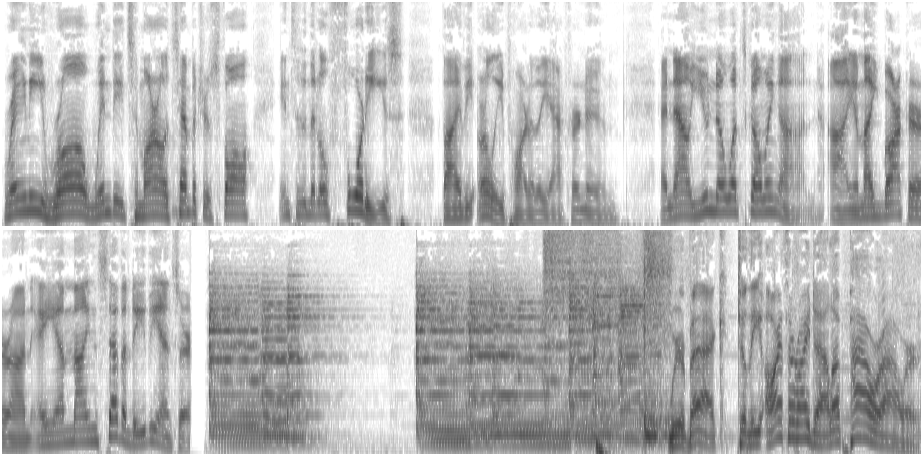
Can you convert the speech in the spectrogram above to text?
Rainy, raw, windy tomorrow. Temperatures fall into the middle 40s by the early part of the afternoon. And now you know what's going on. I am Mike Barker on AM 970, The Answer. We're back to the Arthur Aidala Power Hour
